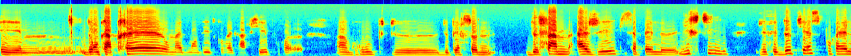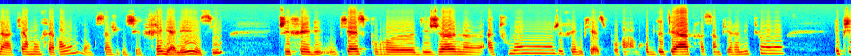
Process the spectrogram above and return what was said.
Et hum, donc après, on m'a demandé de chorégraphier pour euh, un groupe de, de, personnes, de femmes âgées qui s'appelle euh, Lifting. J'ai fait deux pièces pour elles à Clermont-Ferrand, donc ça, je me suis régalée aussi. J'ai fait une pièce pour euh, des jeunes euh, à Toulon, j'ai fait une pièce pour un groupe de théâtre à Saint-Pierre-et-Miquelon. Et puis,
